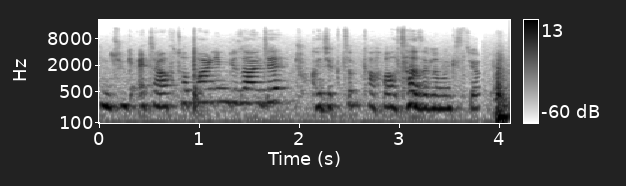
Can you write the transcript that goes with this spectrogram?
Şimdi çünkü etrafı toparlayayım güzelce. Çok acıktım. Kahvaltı hazırlamak istiyorum.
